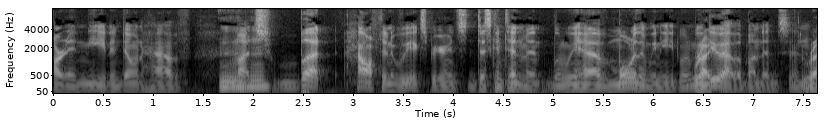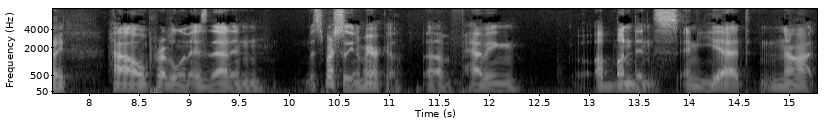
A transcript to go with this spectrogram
are in need and don't have Mm-hmm. much. But how often have we experienced discontentment when we have more than we need, when we Right. do have abundance, and Right. how prevalent is that in, especially in America, of having abundance and yet not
